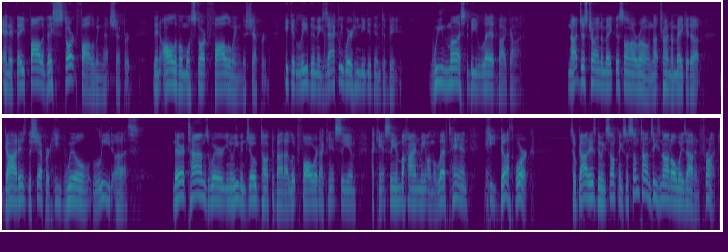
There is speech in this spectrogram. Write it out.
And if they follow, if they start following that shepherd, then all of them will start following the shepherd. He could lead them exactly where he needed them to be. We must be led by God. Not just trying to make this on our own, not trying to make it up. God is the shepherd. He will lead us. There are times where, you know, even Job talked about I look forward, I can't see him, I can't see him behind me. On the left hand, he doth work. So God is doing something. So sometimes he's not always out in front.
